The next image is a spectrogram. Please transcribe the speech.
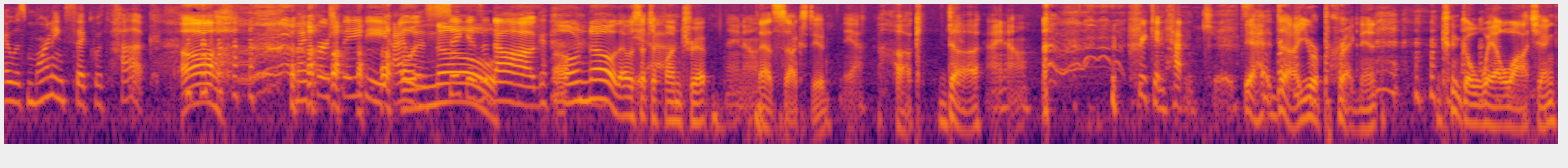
I was morning sick with Huck. oh My first baby. I Oh, was sick as a dog. oh no that was such a fun trip I know. that sucks dude yeah. Huck duh I know. Freaking having kids. yeah duh you were pregnant couldn't go whale watching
